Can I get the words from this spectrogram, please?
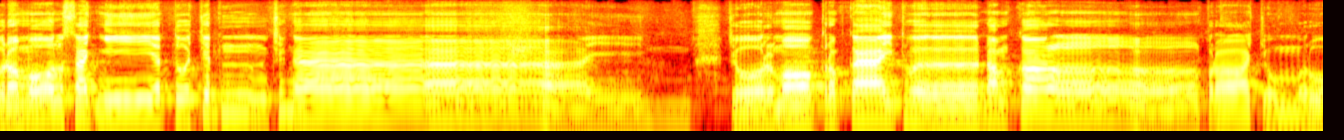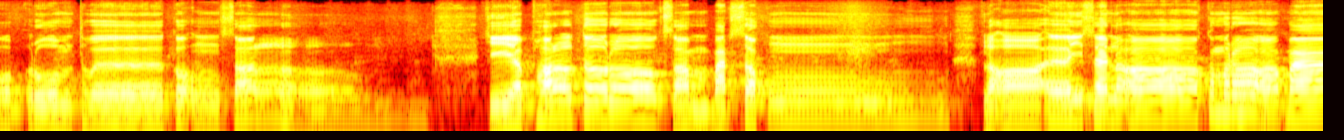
ប្រមូលសាច់ញាតទួចិត្តឆ្ងាយចូលមកគ្រប់កាយធ្វើដំកល់ប្រជុំរួបរួមធ្វើកុងសល ជាផលទៅរកសម្បត្តិសុខល្អអើយសែនល្អកំរបា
